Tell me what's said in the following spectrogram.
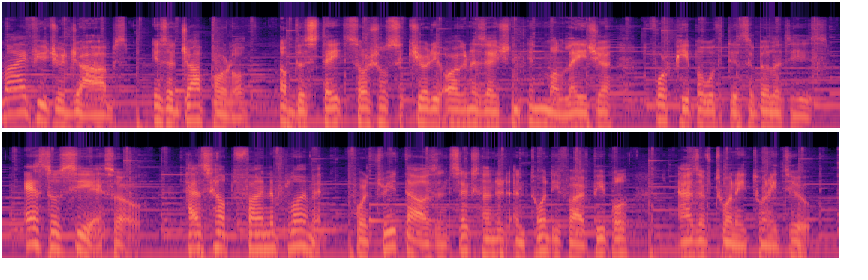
My Future Jobs is a job portal of the State Social Security Organization in Malaysia for people with disabilities. SOCSO has helped find employment for 3,625 people as of 2022.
